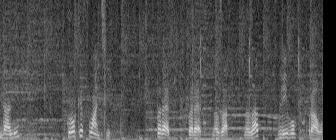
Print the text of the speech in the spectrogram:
Далі кроки в планці. Вперед, вперед, назад, назад, вліво, вправо.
